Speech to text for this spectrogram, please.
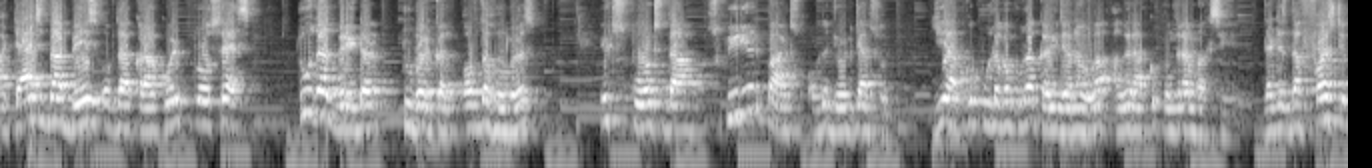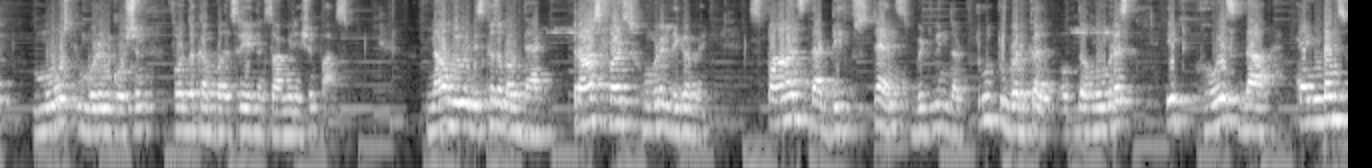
attach the base of the coracoid process to the greater tubercle of the humerus. It supports the superior parts of the joint capsule. ये आपको पूरा का पूरा कर ही जाना होगा अगर आपको 15 मार्क्स चाहिए that is the first most important question for the compulsory in examination pass now we will discuss about that transverse humeral ligament spans the distance between the two tubercle of the humerus it holds the tendons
